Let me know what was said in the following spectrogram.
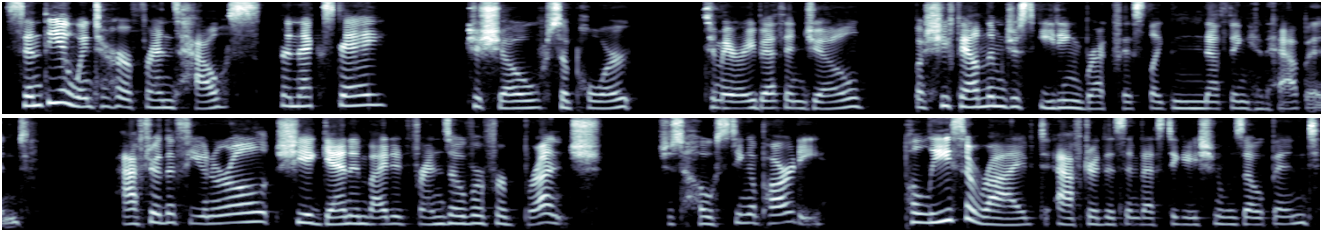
Cynthia went to her friend's house the next day to show support to Mary Beth and Joe, but she found them just eating breakfast like nothing had happened. After the funeral, she again invited friends over for brunch, just hosting a party. Police arrived after this investigation was opened,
